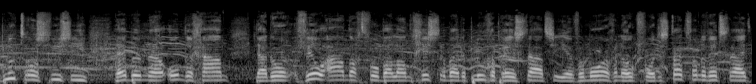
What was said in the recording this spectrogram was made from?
bloedtransfusie hebben uh, ondergaan. Daardoor veel aandacht voor Ballan. Gisteren bij de ploegenpresentatie en vanmorgen ook voor de start van de wedstrijd.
